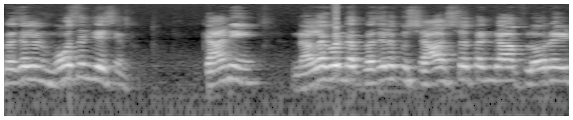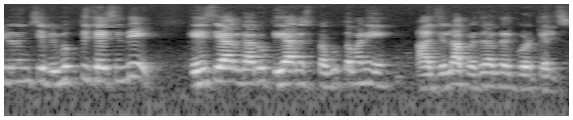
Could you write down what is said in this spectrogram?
ప్రజలను మోసం చేసిండ్రు. కానీ నల్లగొండ ప్రజలకు శాశ్వతంగా ఫ్లోరైడ్ నుంచి విముక్తి చేసింది కేసీఆర్ గారు టీఆర్ఎస్ ప్రభుత్వం అని ఆ జిల్లా ప్రజలందరికీ కూడా తెలుసు.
